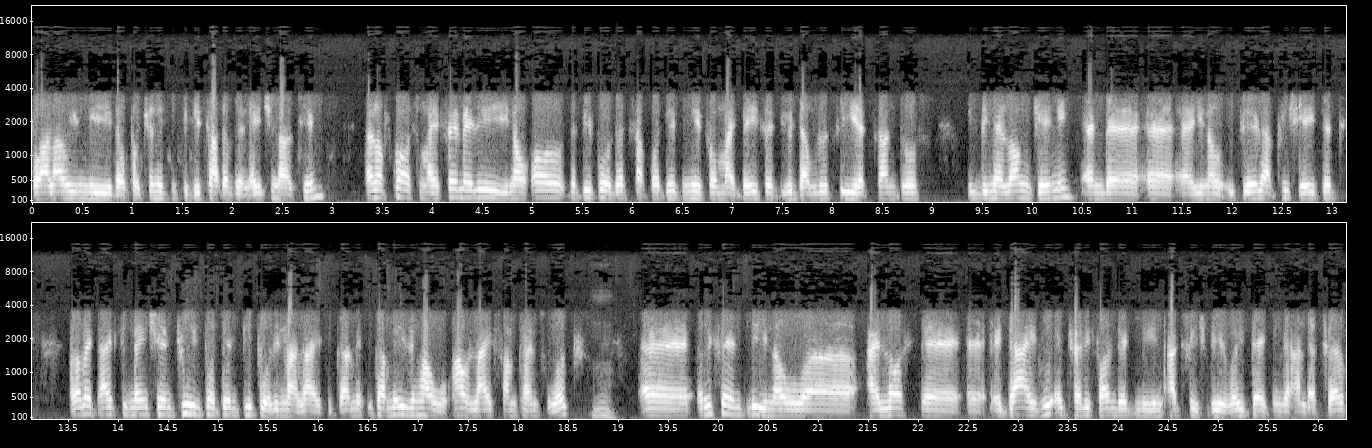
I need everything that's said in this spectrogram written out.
for allowing me the opportunity to be part of the national team. And of course, my family, you know, all the people that supported me from my days at UWC, at Santos. It's been a long journey, and, uh, uh, uh, you know, it's really appreciated. Robert, I have to mention two important people in my life. It's, am- it's amazing how, how life sometimes works. Mm. Uh, recently, you know, uh, I lost uh, a, a guy who actually founded me in Atteridgeville way back in the under 12.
